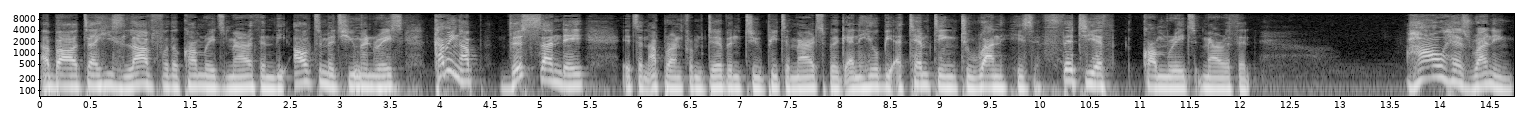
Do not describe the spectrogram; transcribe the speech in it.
about uh, his love for the Comrades Marathon, the ultimate human race, coming up this Sunday. It's an uprun from Durban to Pietermaritzburg, and he'll be attempting to run his 30th Comrades Marathon. How has running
